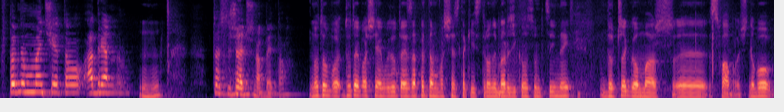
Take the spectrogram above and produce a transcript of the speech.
w pewnym momencie to, Adrian, to jest rzecz nabyta. No to tutaj właśnie jakby tutaj zapytam właśnie z takiej strony bardziej konsumpcyjnej, do czego masz e, słabość? No bo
